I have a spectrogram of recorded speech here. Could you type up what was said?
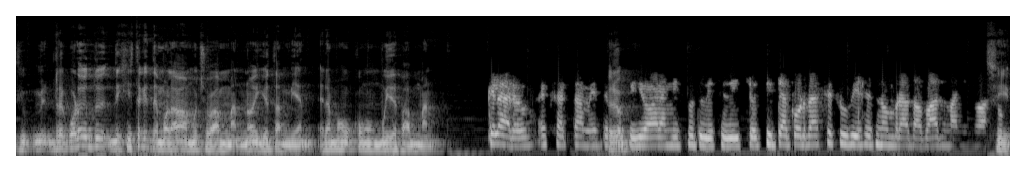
Recuerdo que tú dijiste que te molaba mucho Batman, ¿no? Y yo también. Éramos como muy de Batman. Claro, exactamente, porque yo ahora mismo te hubiese dicho, si te acordases hubieses nombrado a Batman y no a Sí,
